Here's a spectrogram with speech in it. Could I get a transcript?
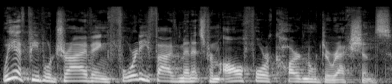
We have people driving 45 minutes from all four cardinal directions.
